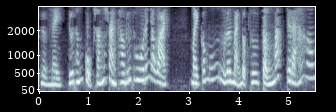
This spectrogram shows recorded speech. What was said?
Lần này đứa thắng cuộc sẵn sàng khao đứa thua đó nha Hoài. Mày có muốn lên mạng đọc thư tận mắt cho đã không?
